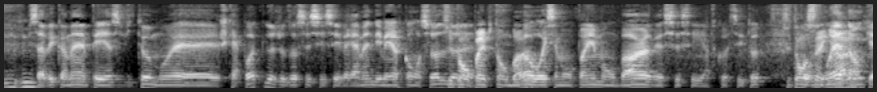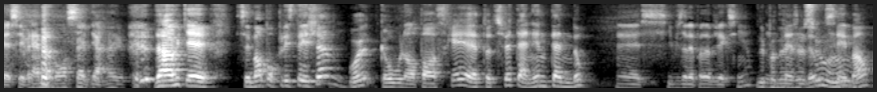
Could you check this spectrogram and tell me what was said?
Mhm. Vous savez comment un PS Vita, moi, euh, je capote. Là. Je veux dire, c'est- vraiment une des meilleures consoles. C'est ton pain et ton beurre. Ah oui, c'est mon pain, mon beurre, c'est, en tout cas, c'est tout. C'est ton Pour seigneur. moi, donc euh, c'est vraiment mon seigneur. donc, euh, c'est bon pour PlayStation? Ouais. Cool, on passerait euh, tout de suite à Nintendo. Euh, si vous n'avez pas d'objection. C'est hein. bon.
